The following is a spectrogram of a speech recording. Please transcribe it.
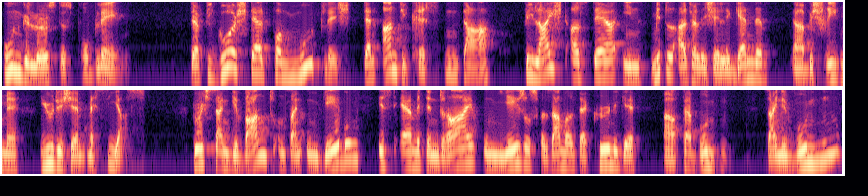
ungelöstes Problem. Der Figur stellt vermutlich den Antichristen dar, vielleicht als der in mittelalterlicher Legende äh, beschriebene jüdische Messias. Durch sein Gewand und seine Umgebung ist er mit den drei um Jesus versammelter Könige äh, verbunden. Seine Wunden,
